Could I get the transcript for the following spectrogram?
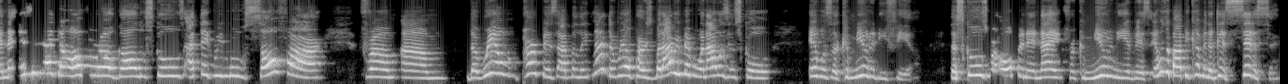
And that, isn't that the overall goal of schools? I think we moved so far from um, the real purpose, I believe, not the real purpose, but I remember when I was in school, it was a community feel. The schools were open at night for community events. It was about becoming a good citizen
